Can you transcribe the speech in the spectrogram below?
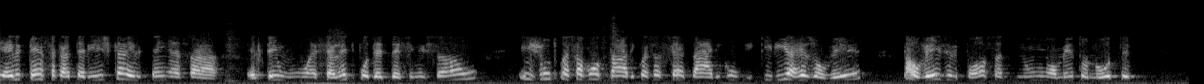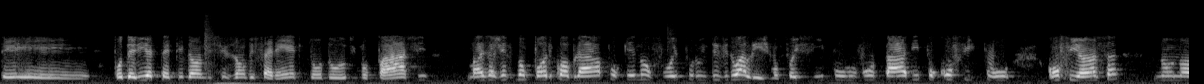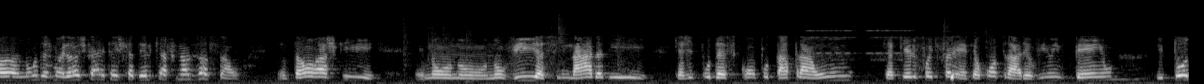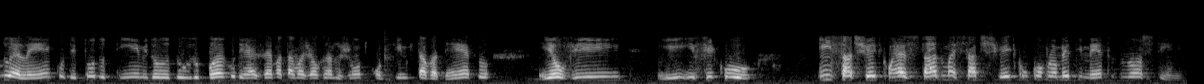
ele tem essa característica, ele tem essa, ele tem um excelente poder de definição. E junto com essa vontade, com essa ansiedade, com que queria resolver, talvez ele possa, num momento ou outro, ter, poderia ter tido uma decisão diferente do, do último passe, mas a gente não pode cobrar porque não foi por individualismo, foi sim por vontade e por, confi, por confiança no, no, numa das melhores características dele, que é a finalização. Então, eu acho que não, não, não vi assim, nada de que a gente pudesse computar para um que aquele foi diferente. Ao contrário, eu vi o empenho de todo o elenco, de todo o time, do, do, do banco de reserva estava jogando junto com o time que estava dentro. E eu vi e, e fico insatisfeito com o resultado, mas satisfeito com o comprometimento do nosso time.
